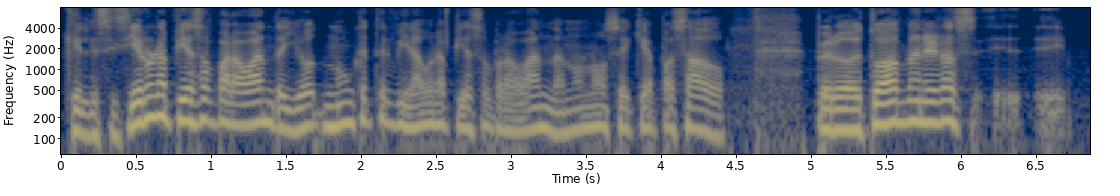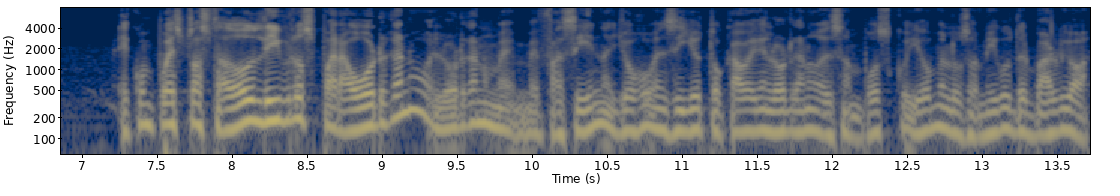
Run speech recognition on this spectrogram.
que les hicieron una pieza para banda. Yo nunca he terminado una pieza para banda, no, no sé qué ha pasado. Pero de todas maneras, eh, eh, he compuesto hasta dos libros para órgano. El órgano me, fascina. Yo jovencillo tocaba en el órgano de San Bosco. Íbamos los amigos del barrio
